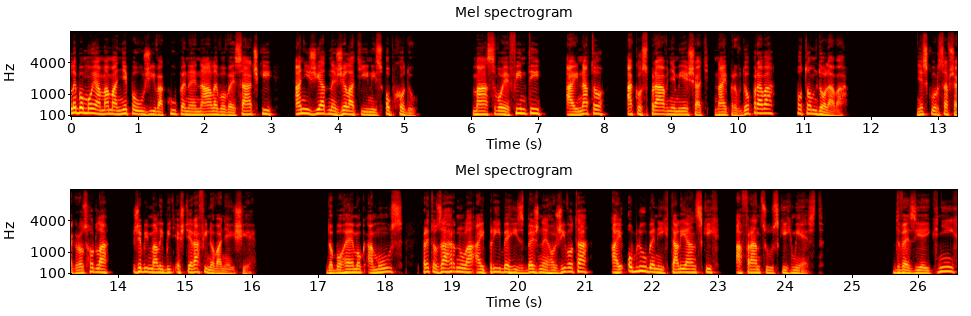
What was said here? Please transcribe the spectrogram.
lebo moja mama nepoužíva kúpené nálevové sáčky ani žiadne želatíny z obchodu. Má svoje finty aj na to, ako správne miešať najprv doprava, potom doľava. Neskôr sa však rozhodla, že by mali byť ešte rafinovanejšie. Do bohémok a mús preto zahrnula aj príbehy z bežného života, aj obľúbených talianskych a francúzskych miest. Dve z jej kníh,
